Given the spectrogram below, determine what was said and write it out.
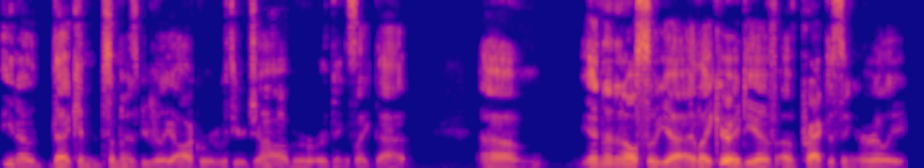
you know that can sometimes be really awkward with your job or, or things like that. Um, and then also, yeah, I like your idea of of practicing early.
